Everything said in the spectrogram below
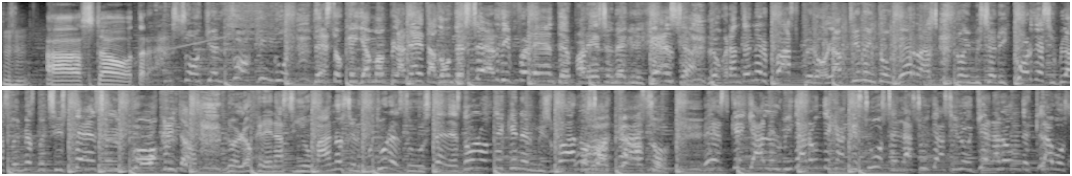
Hasta otra. Soy el fucking good de esto que llaman planeta, donde ser diferente parece negligencia. Logran tener paz, pero la tienen con guerras. No hay misericordias y blasfemias mi existencia. Hipócritas, no lo creen así humanos. El futuro es de ustedes, no lo dejen en mis manos. ¿O acaso es que ya lo olvidaron? Deja Jesús en las suyas y lo llenaron de clavos.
